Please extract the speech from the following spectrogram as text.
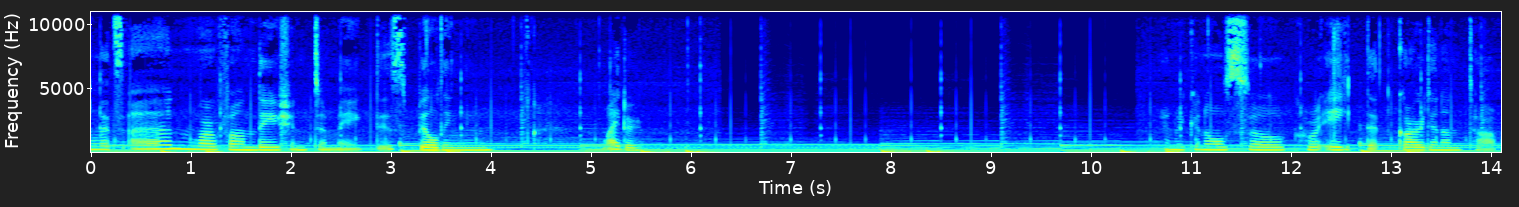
and let's add more foundation to make this building wider and we can also create that garden on top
